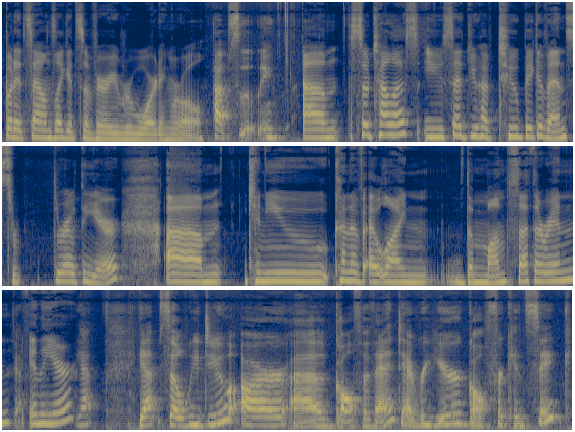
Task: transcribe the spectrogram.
but it sounds like it's a very rewarding role. Absolutely. Um, so tell us, you said you have two big events th- throughout the year. Um, can you kind of outline the month that they're in in the year? Yep. Yep. So we do our uh, golf event every year, Golf for Kids' Sake.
